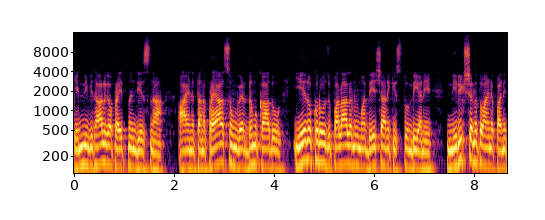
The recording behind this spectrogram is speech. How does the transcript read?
ఎన్ని విధాలుగా ప్రయత్నం చేసినా ఆయన తన ప్రయాసం వ్యర్థము కాదు. ఏదొక రోజు ఫలాలను మా దేశానికి ఇస్తుంది అనే నిరీక్షణతో ఆయన పని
